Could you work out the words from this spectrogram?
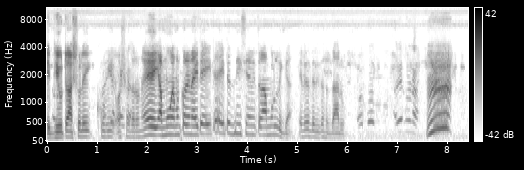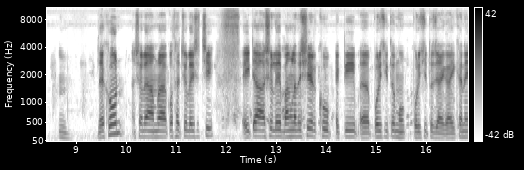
এই ভিউটা আসলেই খুবই অসাধারণ। এই আম্মু এমন করে না এটা এটা এটা নিয়েছি আমি তোর আম্মুর লিগা। এটা দিতেছে হুম। দেখুন, আসলে আমরা কোথায় চলে এসেছি। এইটা আসলে বাংলাদেশের খুব একটি পরিচিত মুখ, পরিচিত জায়গা। এখানে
